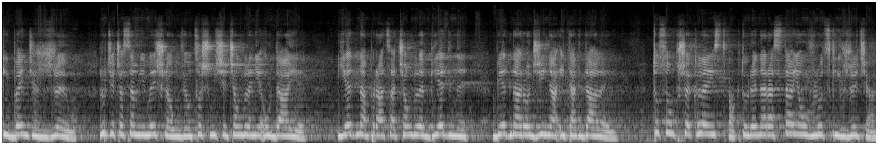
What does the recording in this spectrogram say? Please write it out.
I będziesz żył. Ludzie czasami myślą, mówią, coś mi się ciągle nie udaje. Jedna praca, ciągle biedny, biedna rodzina i tak dalej. To są przekleństwa, które narastają w ludzkich życiach.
